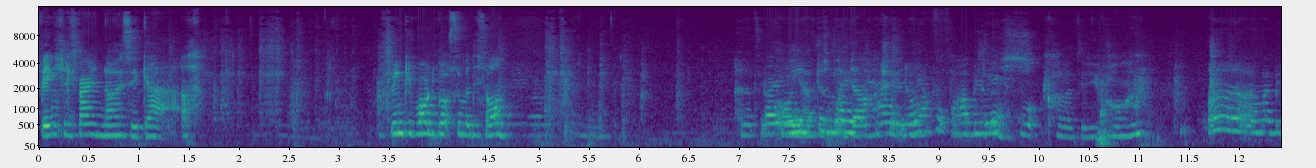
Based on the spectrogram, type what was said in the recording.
think She's very nice girl. I think you've already got some of this on. And I think I oh yeah, I've just to got make darker out shade on. level Fabulous. What colour did you want? Oh, no, no, it might be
